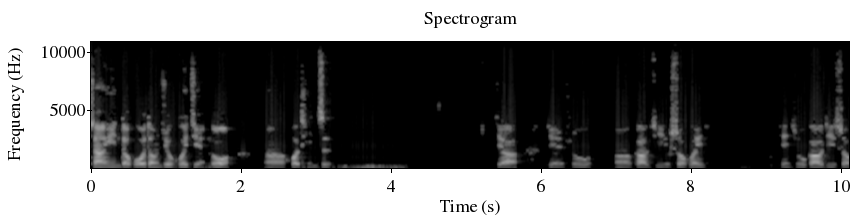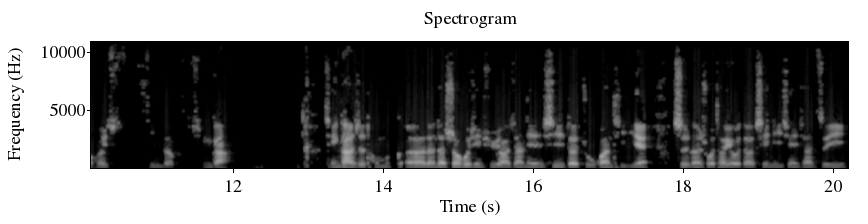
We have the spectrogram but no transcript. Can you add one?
相应的活动就会减弱，呃或停止。第二，简述呃高级社会，简述高级社会性的情感。情感是同呃人的社会性需要相联系的主观体验，是人所特有的心理现象之一。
